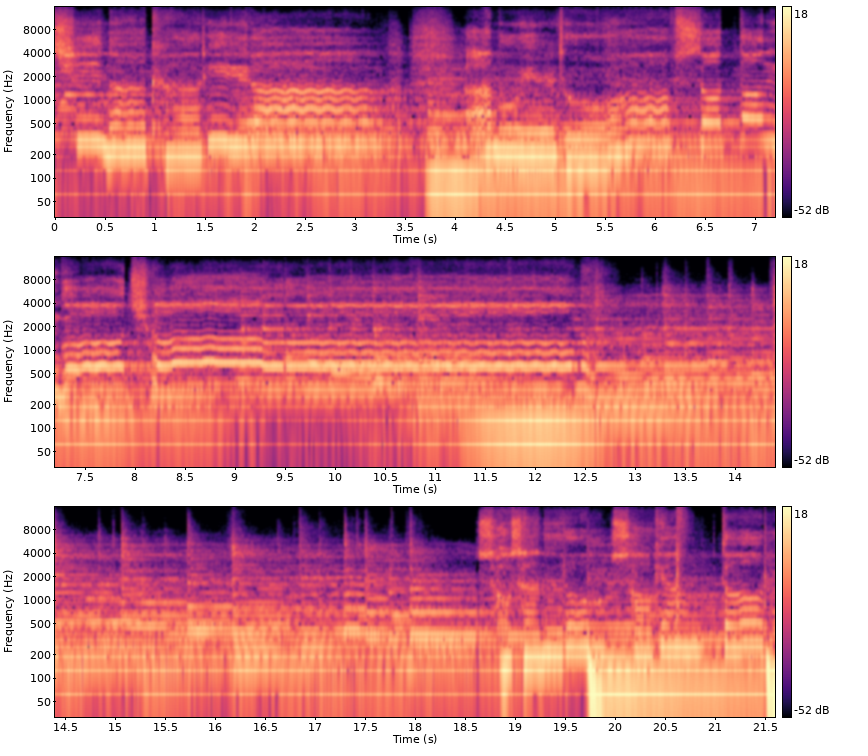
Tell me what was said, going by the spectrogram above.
지나가리라. 아무 일도 없었던 것처럼. 서산으로 석양 떨어지면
